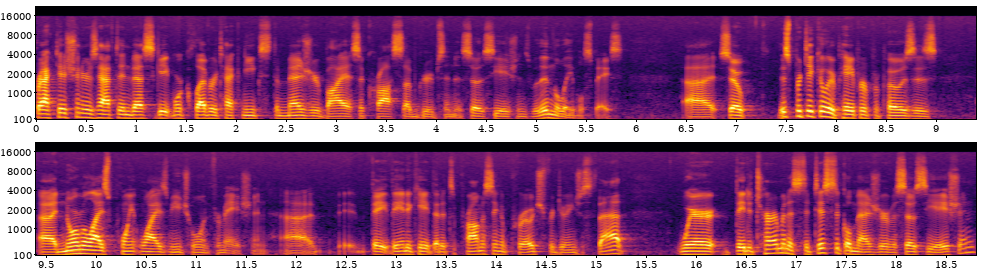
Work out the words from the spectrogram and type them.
practitioners have to investigate more clever techniques to measure bias across subgroups and associations within the label space. Uh, so this particular paper proposes uh, normalized pointwise mutual information. Uh, they, they indicate that it's a promising approach for doing just that, where they determine a statistical measure of association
